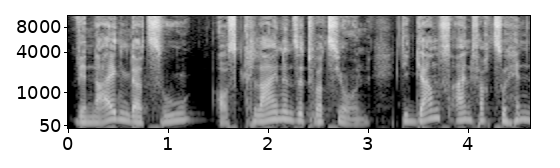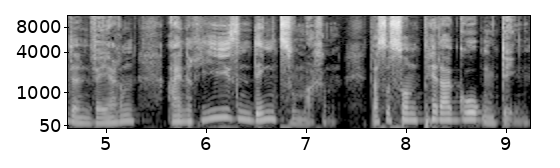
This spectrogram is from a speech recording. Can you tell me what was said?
Wir neigen dazu, aus kleinen Situationen, die ganz einfach zu handeln wären, ein Riesending zu machen. Das ist so ein Pädagogending.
